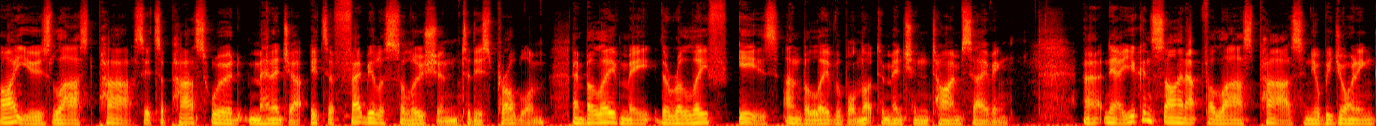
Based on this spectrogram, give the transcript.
I use LastPass. It's a password manager. It's a fabulous solution to this problem. And believe me, the relief is unbelievable, not to mention time saving. Uh, now, you can sign up for LastPass and you'll be joining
